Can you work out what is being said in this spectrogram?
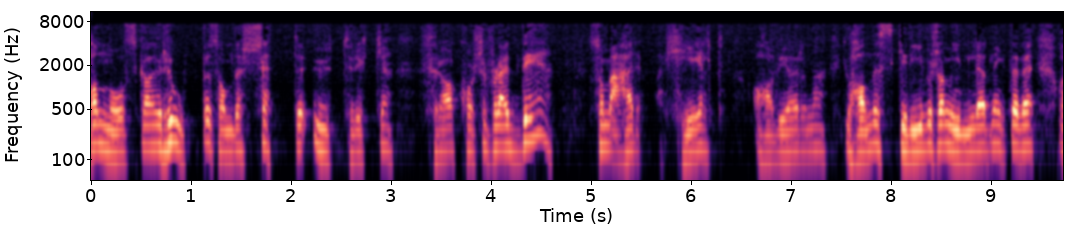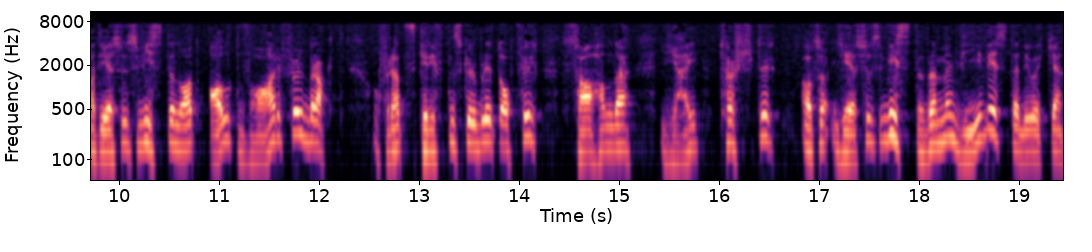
han nå skal rope som det sjette uttrykket fra korset. For det er det som er helt avgjørende. Johannes skriver som innledning til det at Jesus visste nå at alt var fullbrakt. Og for at Skriften skulle blitt oppfylt, sa han det. Jeg tørster. Altså, Jesus visste det, men vi visste det jo ikke.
